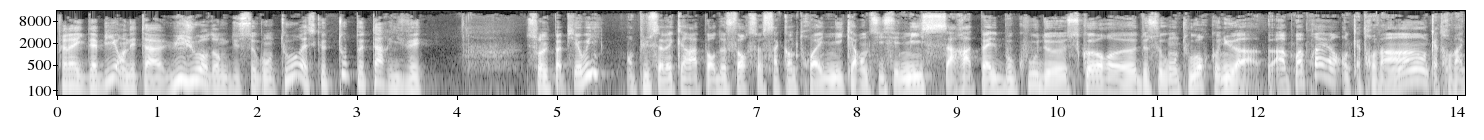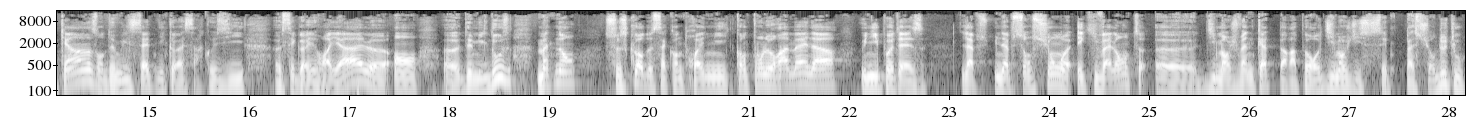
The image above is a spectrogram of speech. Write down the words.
Frédéric Dabi, on est à huit jours donc du second tour. Est-ce que tout peut arriver? Sur le papier, oui. En plus, avec un rapport de force 53,5, 46,5, ça rappelle beaucoup de scores euh, de second tour connus à un point près. Hein. En 81, en 95, en 2007, Nicolas Sarkozy, euh, Ségolène Royal, euh, en 2012. Maintenant, ce score de 53,5, quand on le ramène à une hypothèse, une abstention équivalente euh, dimanche 24 par rapport au dimanche 10, c'est pas sûr du tout,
